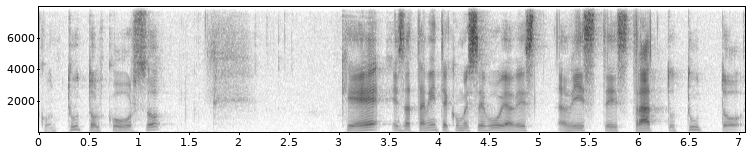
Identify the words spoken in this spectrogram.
con tutto il corso che è esattamente come se voi aveste estratto tutto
